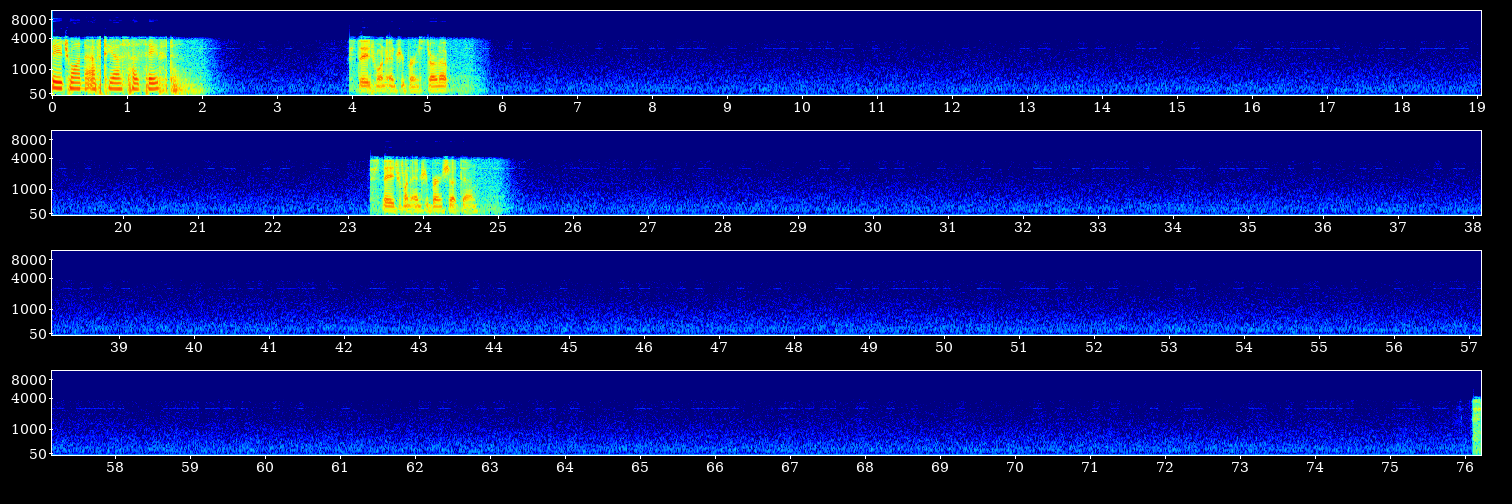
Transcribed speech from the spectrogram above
Stage 1 FTS has safed? Stage one entry burn startup. Stage one entry burn shutdown.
